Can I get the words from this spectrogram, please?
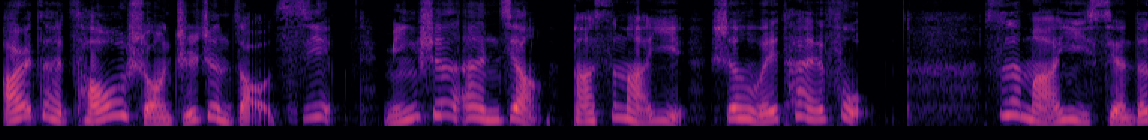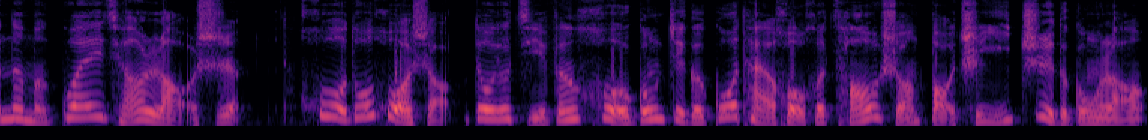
而在曹爽执政早期，明升暗降，把司马懿升为太傅。司马懿显得那么乖巧老实，或多或少都有几分后宫这个郭太后和曹爽保持一致的功劳。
